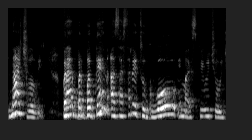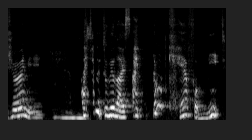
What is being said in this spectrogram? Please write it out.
Naturally, but I, but but then as I started to grow in my spiritual journey, mm-hmm. I started to realize I don't care for meat.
